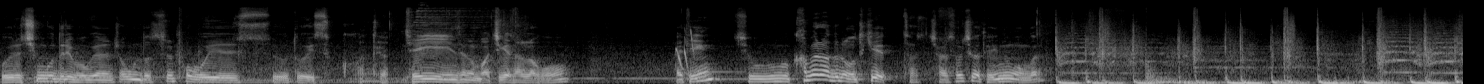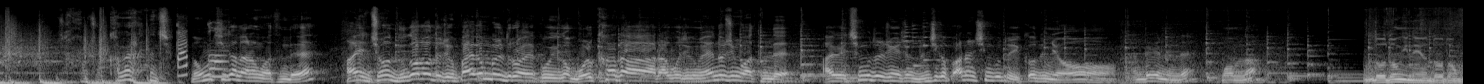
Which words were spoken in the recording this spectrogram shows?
오히려 친구들이 보기에는 조금 더 슬퍼 보일 수도 있을 것 같아요. 제2의 인생을 멋지게 살라고. 파이팅! 지금 카메라들은 어떻게 다, 잘 설치가 돼 있는 건가요? 카메라는 참 너무 티가 나는 것 같은데? 아니 저 누가 봐도 지금 빨간불 들어와 있고 이거 몰카다라고 지금 해놓으신 것 같은데 아 이거 친구들 중에 좀 눈치가 빠른 친구도 있거든요 안 되겠는데? 뭐 없나? 노동이네요 노동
